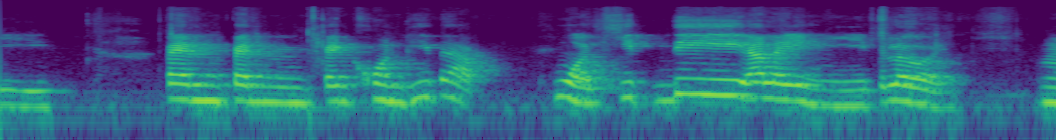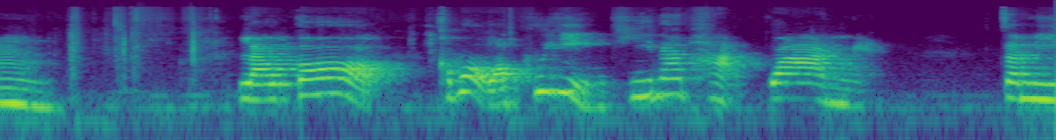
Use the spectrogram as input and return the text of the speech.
ดี เป็นเป็นเป็นคนที่แบบหัวคิดดีอะไรอย่างนี้ไปเลย อืม แล้วก็เขาบอกว่าผู้หญิงที่หน้าผากกว้างเนี่ย จะมี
